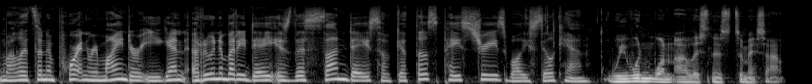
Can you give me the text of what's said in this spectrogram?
Well, it's an important reminder, Egan. Runeberg Day is this Sunday, so get those pastries while you still can. We wouldn't want our listeners to miss out.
